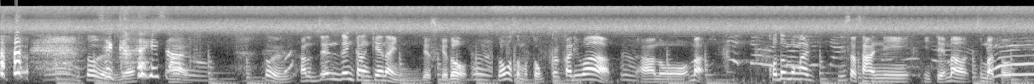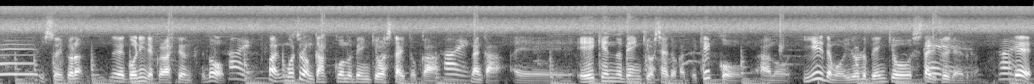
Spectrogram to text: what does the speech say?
そうで世すね。界遺産を、はいそうですあの全然関係ないんですけど、うんそもそも取っかかりは、うんあのまあ子供が実は3人いて、まあ、妻と一緒に暮らで5人で暮らしてるんですけど、はい。まあ、もちろん学校の勉強をしたりとか、はい。なんか、えー英検の勉強したりとかって結構あの家でもいろいろ勉強したりするじゃないですか。はい。で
